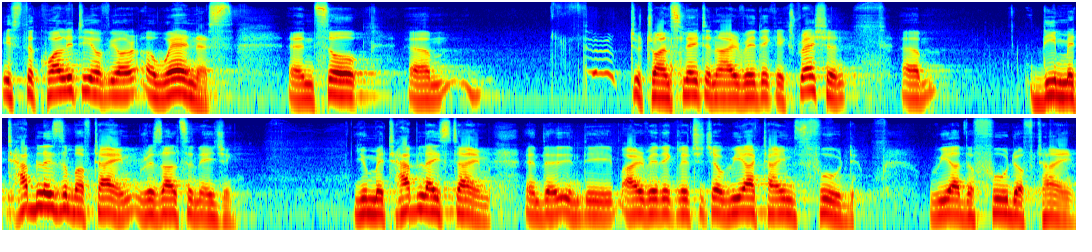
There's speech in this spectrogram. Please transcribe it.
It's the quality of your awareness. And so, um, to translate an Ayurvedic expression, um, the metabolism of time results in aging. You metabolize time. And in the Ayurvedic literature, we are time's food we are the food of time.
